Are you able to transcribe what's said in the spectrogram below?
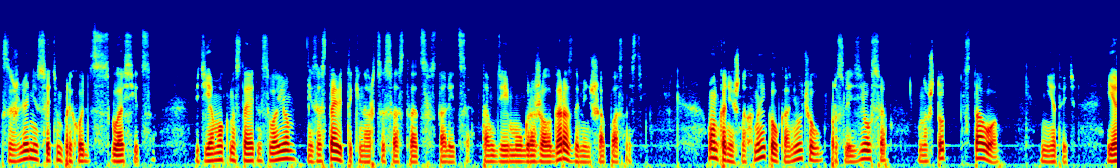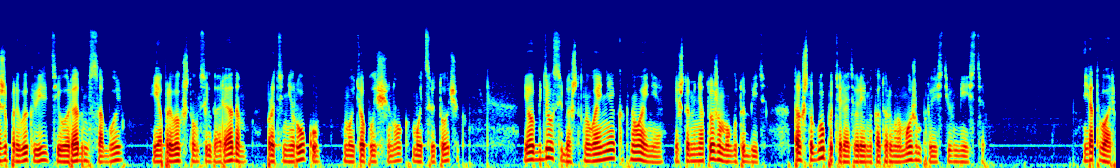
К сожалению, с этим приходится согласиться. Ведь я мог настоять на своем и заставить таки нарцисса остаться в столице, там, где ему угрожало гораздо меньше опасностей. Он, конечно, хныкал, конючил, прослезился, но что с того? Нет ведь. Я же привык видеть его рядом с собой. Я привык, что он всегда рядом. Протяни руку, мой теплый щенок, мой цветочек. Я убедил себя, что на войне, как на войне, и что меня тоже могут убить, так что глупо терять время, которое мы можем провести вместе. Я тварь.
